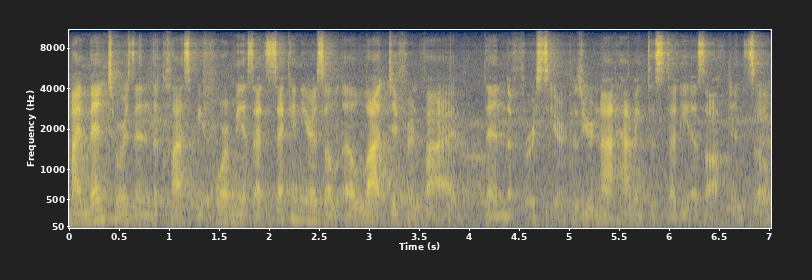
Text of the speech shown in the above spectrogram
my mentors in the class before me is that second year is a, a lot different vibe than the first year because you're not having to study as often. So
